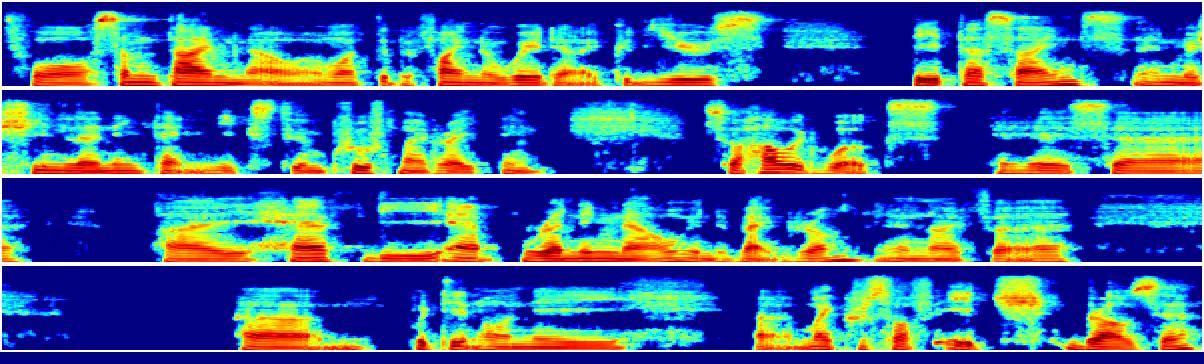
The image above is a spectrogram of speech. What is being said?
for some time now. I wanted to find a way that I could use data science and machine learning techniques to improve my writing. So how it works is uh, I have the app running now in the background and I've uh, um, put it on a uh, Microsoft Edge browser.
